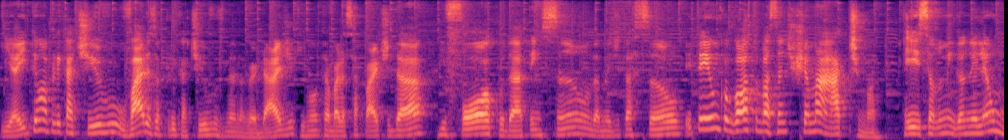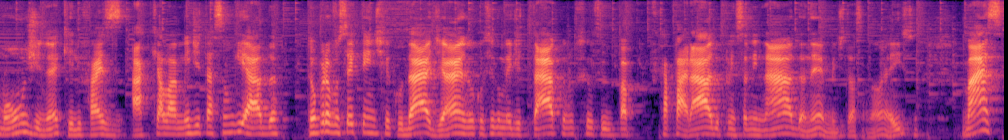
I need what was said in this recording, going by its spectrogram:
E aí tem um aplicativo, vários aplicativos, né, na verdade, que vão trabalhar essa parte da, do foco, da atenção, da meditação. E tem um que eu gosto bastante que chama Atma. E se eu não me engano, ele é um monge, né, que ele faz aquela meditação guiada. Então, para você que tem dificuldade, ah, eu não consigo meditar porque eu não consigo ficar parado pensando em nada, né? Meditação não é isso. Mas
